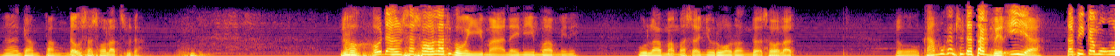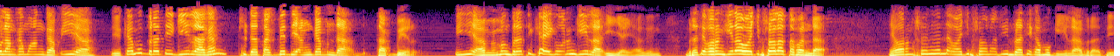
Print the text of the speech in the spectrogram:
Nah gampang. Tidak usah sholat sudah. Loh kok tidak usah sholat? Kok gimana ini Imam ini? Ulama masa nyuruh orang tidak sholat? Loh kamu kan sudah takbir? Iya. Tapi kamu ulang kamu anggap? Iya. Ya kamu berarti gila kan? Sudah takbir dianggap tidak takbir Iya, memang berarti kayak orang gila. Iya ya. Berarti orang gila wajib sholat apa enggak? Ya orang sunnah tidak wajib sholat ini berarti kamu gila berarti.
